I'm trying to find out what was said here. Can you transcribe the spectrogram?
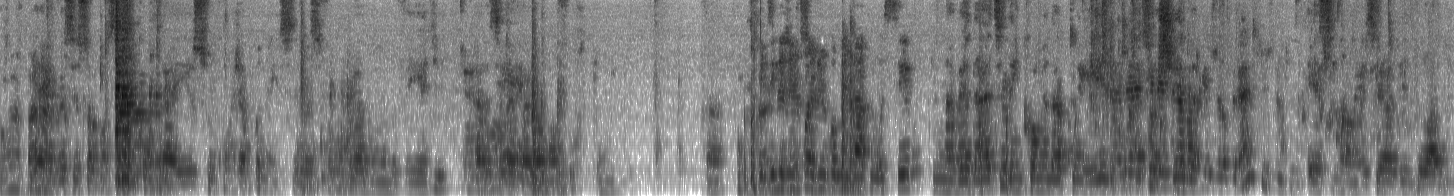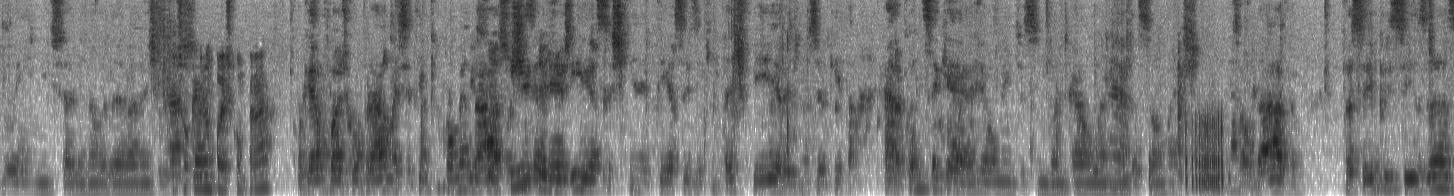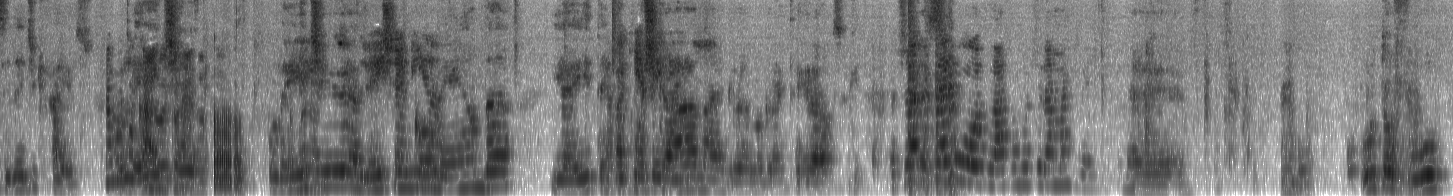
E aí você só consegue comprar isso com o japonês. Se você for comprar no mundo verde, cara, você vai pagar uma fortuna. Tá? Quer dizer que a gente pode encomendar com você? Na verdade, você tem que encomendar com ele, porque só chega. não? Esse não, esse é ali do lado do início, ali na da Laranjeira. Qualquer um pode comprar? Qualquer um pode comprar, mas você tem que encomendar. Só chega até as terças, terças e quintas-feiras, não sei o que e tal. Cara, quando você quer realmente assim, bancar uma alimentação mais saudável, você precisa se dedicar a isso. É O caro, leite, 8 reais. o- leite a Leite gente é minha. encomenda e aí tem que buscar na, no grão integral, não sei o que. Eu tiro, pega o outro lá que eu vou tirar mais bem. É, o tofu,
